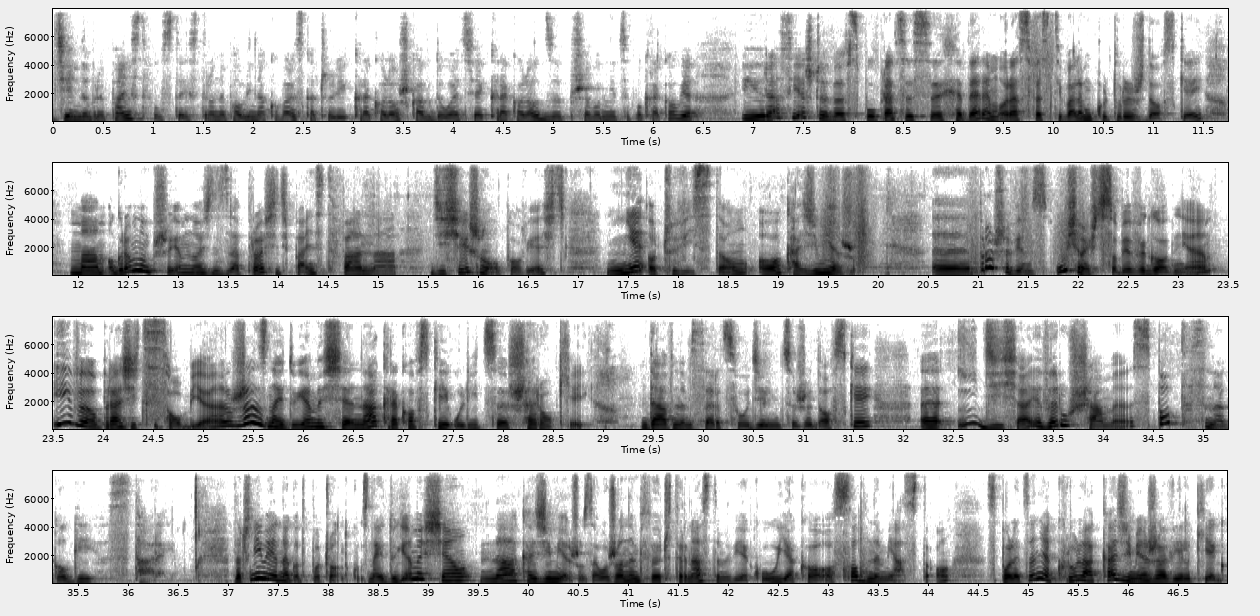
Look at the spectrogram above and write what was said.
Dzień dobry Państwu, z tej strony Paulina Kowalska, czyli krakolożka w duecie Krakolodzy, przewodnicy po Krakowie i raz jeszcze we współpracy z Hederem oraz Festiwalem Kultury Żydowskiej mam ogromną przyjemność zaprosić Państwa na dzisiejszą opowieść nieoczywistą o Kazimierzu. E, proszę więc usiąść sobie wygodnie i wyobrazić sobie, że znajdujemy się na krakowskiej ulicy Szerokiej dawnym sercu dzielnicy żydowskiej e, i dzisiaj wyruszamy spod synagogi starej. Zacznijmy jednak od początku. Znajdujemy się na Kazimierzu, założonym w XIV wieku jako osobne miasto z polecenia króla Kazimierza Wielkiego.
